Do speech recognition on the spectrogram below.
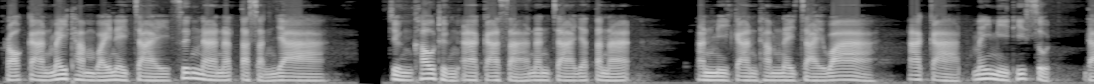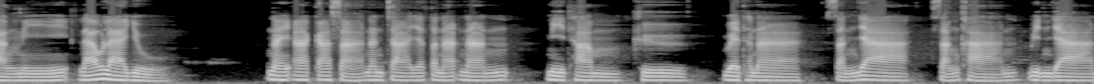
เพราะการไม่ทำไว้ในใจซึ่งนานัตตสัญญา จึงเข้าถึงอากาสานัญจายตนะ อันมีการทำในใจว่า อากาศไม่มีที่สุด ดังนี้แล้วแลอยู่ ในอากาสานัญจายตนะนั้น มีธรรม คือ เวทนา สัญญา สังขาร วิญญาณ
